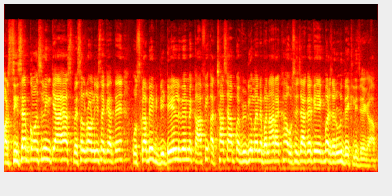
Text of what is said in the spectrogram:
और सी काउंसलिंग क्या है? स्पेशल राउंड जिसे कहते हैं, उसका भी एक डिटेल्ड वे में काफ़ी अच्छा से आपका वीडियो मैंने बना रखा है, उसे जाकर के एक बार ज़रूर देख लीजिएगा आप।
